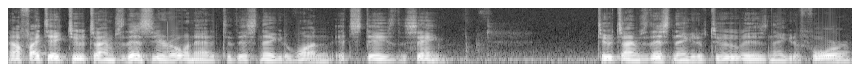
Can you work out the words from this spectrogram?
Now if I take 2 times this 0 and add it to this negative 1 it stays the same. 2 times this negative 2 is negative 4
